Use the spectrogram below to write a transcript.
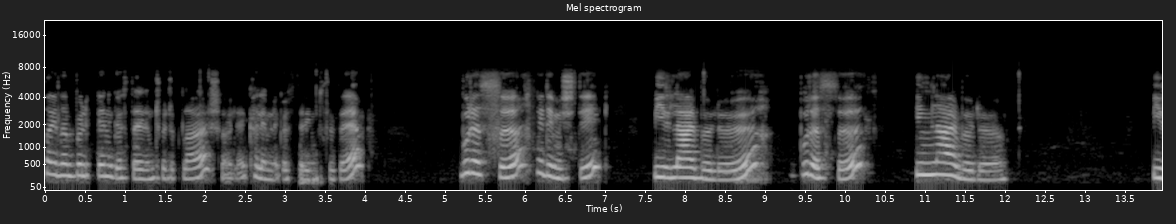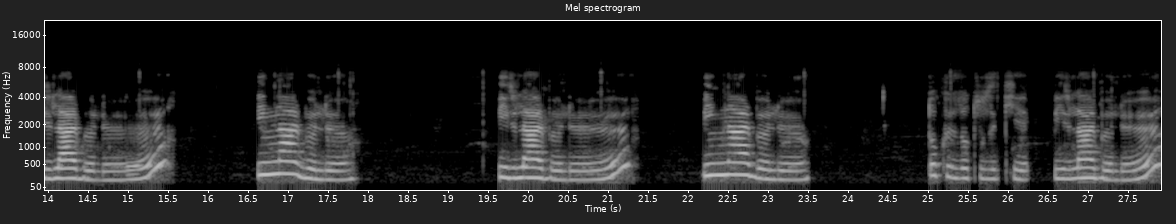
Sayıların bölüklerini gösterelim çocuklar. Şöyle kalemle göstereyim size. Burası ne demiştik? Birler bölüğü. Burası binler bölüğü. Birler bölüğü. Binler bölüğü. Birler bölüğü. Binler bölüğü. 932 birler bölüğü.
